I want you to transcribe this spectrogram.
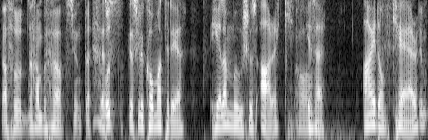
Alltså han behövs ju inte. jag, Och, jag skulle komma till det. Hela Mushus ark Ja. är så här. I don't care. Mm.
